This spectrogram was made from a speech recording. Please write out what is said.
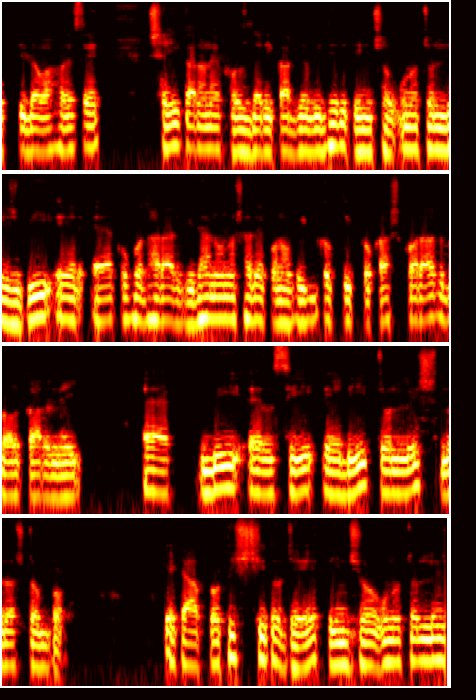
মুক্তি দেওয়া হয়েছে, সেই কারণে ফৌজদারি কার্যবিধির তিনশো উনচল্লিশ বি এর এক উপধারার বিধান অনুসারে কোনো বিজ্ঞপ্তি প্রকাশ করার দরকার নেই। এক, বিএলসি এডি চল্লিশ দ্রষ্টব্য। এটা প্রতিষ্ঠিত যে তিনশো উনচল্লিশ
